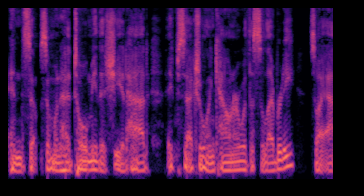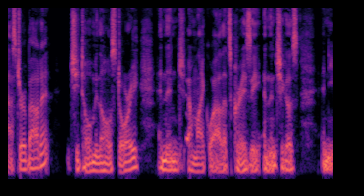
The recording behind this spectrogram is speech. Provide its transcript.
and so, someone had told me that she had had a sexual encounter with a celebrity. So I asked her about it. And she told me the whole story, and then I'm like, "Wow, that's crazy." And then she goes, and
